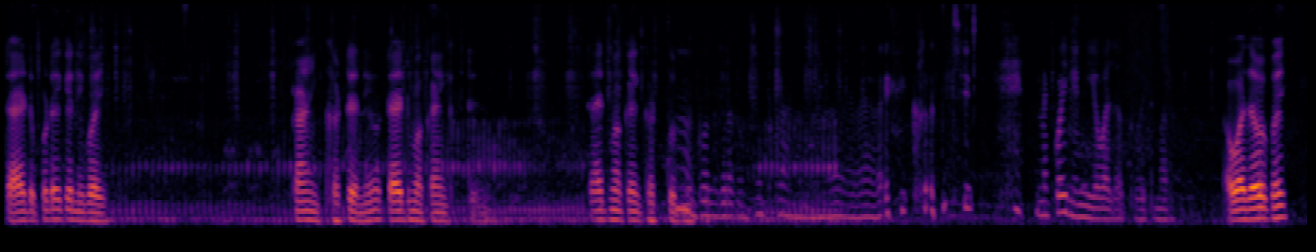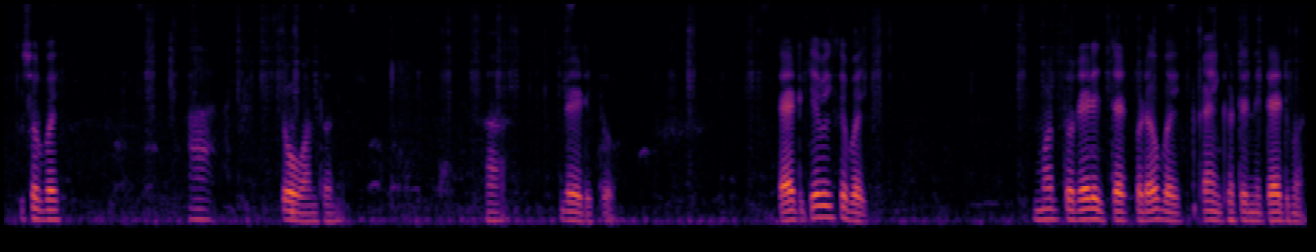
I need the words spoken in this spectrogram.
ટાઈટ પડે કે નહીં ભાઈ? કાંઈ ઘટે નહીં ટાઈટમાં કાંઈ ઘટે નહીં. ટાઈટમાં કંઈ ઘટતું જ હમ નથી. કોઈને નહીં અવાજ આવતો હોય તમારો. અવાજ આવે ભાઈ કિશોરભાઈ? હા. તો વાંધો નહીં. હા રેડી તો. ટાઈટ કેવી છે ભાઈ? મને તો રેડી જ ટાઈટ પડે હો ભાઈ. કાંઈ ઘટે નહીં ટાઈટમાં.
